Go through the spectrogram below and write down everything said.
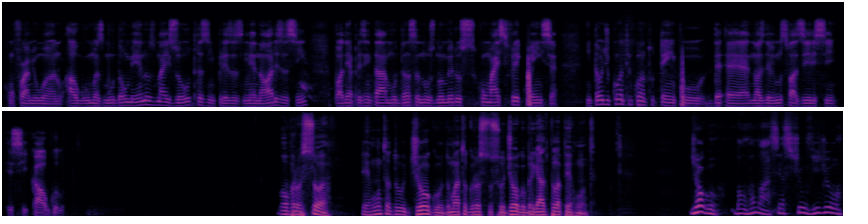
conforme o ano. Algumas mudam menos, mas outras empresas menores assim podem apresentar mudança nos números com mais frequência. Então, de quanto em quanto tempo de, é, nós devemos fazer esse, esse cálculo? Bom, professor, pergunta do Diogo, do Mato Grosso do Sul. Diogo, obrigado pela pergunta. Diogo, bom, vamos lá. Você assistiu o vídeo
